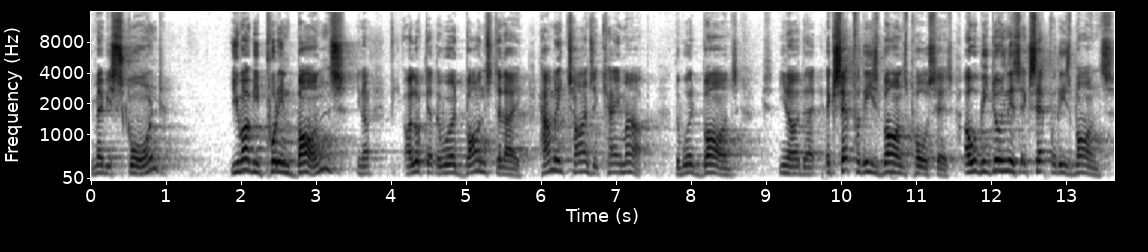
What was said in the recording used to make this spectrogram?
You may be scorned. You might be put in bonds. You know, I looked at the word bonds today. How many times it came up? The word bonds. You know, that except for these bonds, Paul says. I will be doing this except for these bonds.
